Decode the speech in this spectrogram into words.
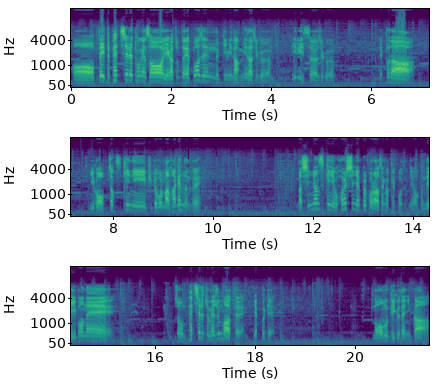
어 업데이트 패치를 통해서 얘가 좀 더 예뻐진 느낌이 납니다 지금. 필이 있어요 지금. 예쁘다. 이거 업적 스킨이 비벼볼만 하겠는데 나 신년 스킨이 훨씬 예쁠 거라 생각했거든요. 근데 이번에 좀 패치를 좀 해준 것 같아. 예쁘게. 너무 비교되니까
